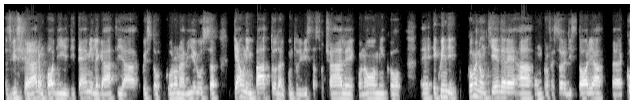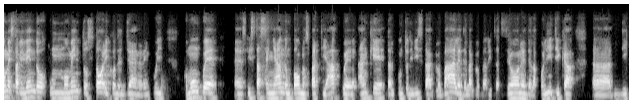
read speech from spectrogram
sviscerare un po' di, di, temi legati a questo coronavirus che ha un impatto dal punto di vista sociale, economico e, e quindi come non chiedere a un professore di storia eh, come sta vivendo un momento storico del genere, in cui comunque eh, si sta segnando un po' uno spartiacque anche dal punto di vista globale, della globalizzazione, della politica, eh, di,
